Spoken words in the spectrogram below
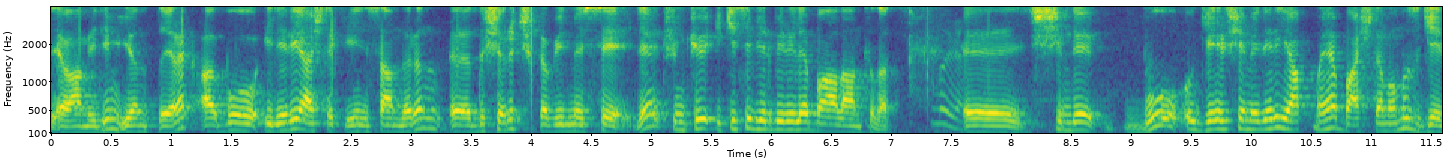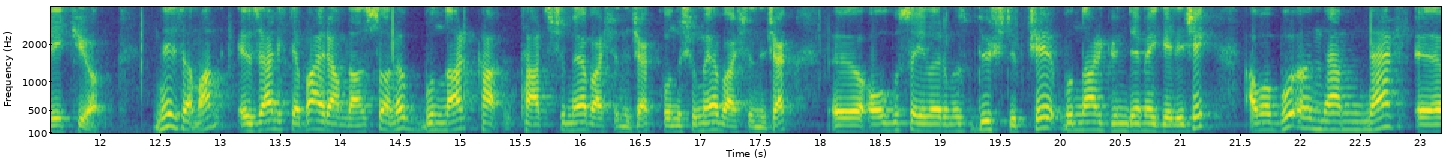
devam edeyim yanıtlayarak. Bu ileri yaştaki insanların e, dışarı çıkabilmesiyle çünkü ikisi birbiriyle bağlantılı. Buyurun. Ee, şimdi bu gevşemeleri yapmaya başlamamız gerekiyor. Ne zaman? Özellikle bayramdan sonra bunlar tartışılmaya başlanacak, konuşulmaya başlanacak. Ee, olgu sayılarımız düştükçe bunlar gündeme gelecek. Ama bu önlemler e,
